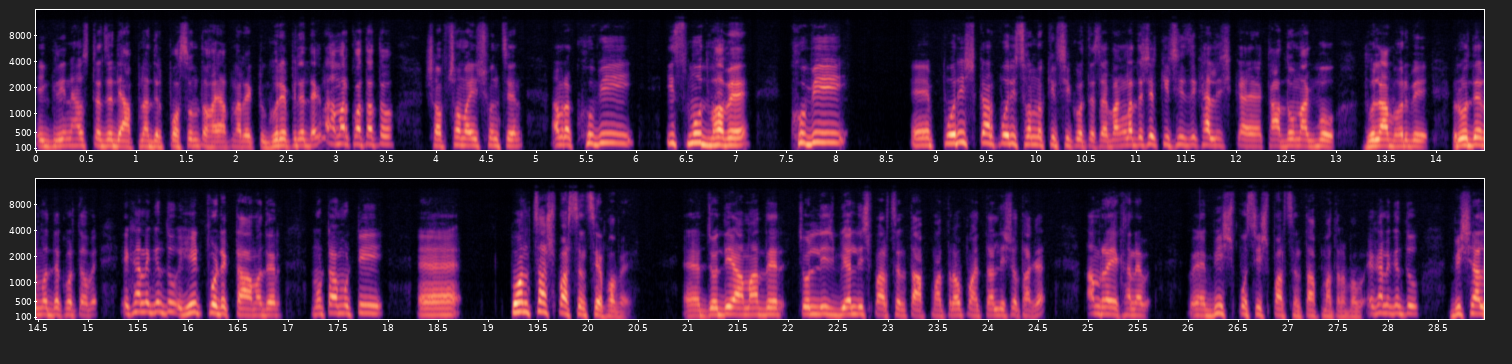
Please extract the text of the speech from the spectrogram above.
এই গ্রিন হাউসটা যদি আপনাদের পছন্দ হয়, আপনারা একটু ঘুরে ফিরে দেখেন। আমার কথা তো সবসময় শুনছেন। আমরা খুবই স্মুথভাবে, খুবই পরিষ্কার পরিচ্ছন্ন কৃষি করতে চাই। বাংলাদেশের কৃষি যে খালি কাদো মাখবো, ধুলা ভরবে, রোদের মধ্যে করতে হবে, এখানে কিন্তু হিট প্রোটেক্টটা আমাদের মোটামুটি পঞ্চাশ পার্সেন্ট সেফ হবে। যদি আমাদের চল্লিশ, বিয়াল্লিশ পার্সেন্ট তাপমাত্রাও পঁয়তাল্লিশও থাকে, আমরা এখানে বিশ পঁচিশ পার্সেন্ট তাপমাত্রা পাবো। এখানে কিন্তু বিশাল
